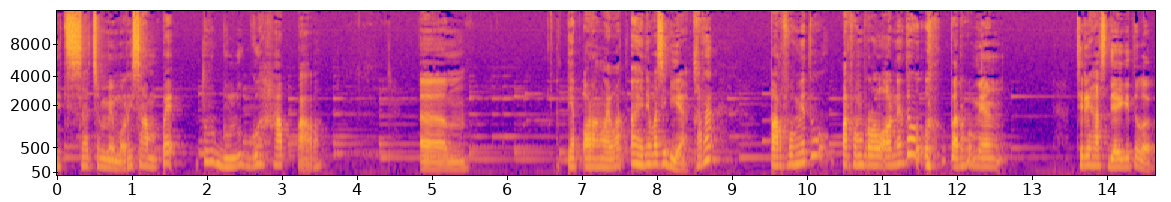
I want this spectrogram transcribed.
It's such a memory. Sampai tuh dulu gue hafal um, tiap orang lewat ah ini pasti dia. Karena parfumnya tuh parfum roll onnya tuh parfum yang ciri khas dia gitu loh.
